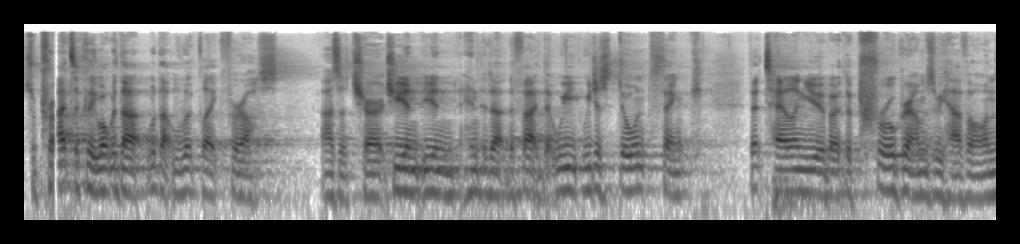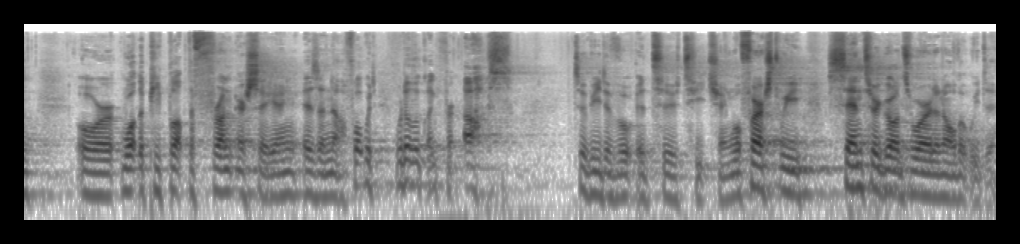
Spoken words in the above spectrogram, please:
So, practically, what would that, what that look like for us as a church? Ian, Ian hinted at the fact that we, we just don't think that telling you about the programs we have on or what the people up the front are saying is enough. What would, what would it look like for us to be devoted to teaching? Well, first, we center God's word in all that we do.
